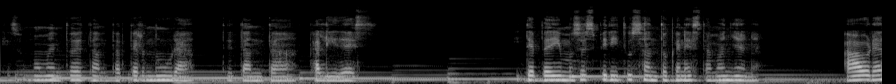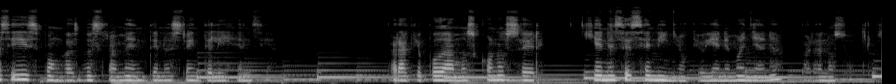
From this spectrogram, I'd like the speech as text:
que es un momento de tanta ternura, de tanta calidez. Y te pedimos Espíritu Santo que en esta mañana ahora sí dispongas nuestra mente, nuestra inteligencia para que podamos conocer quién es ese niño que viene mañana para nosotros.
